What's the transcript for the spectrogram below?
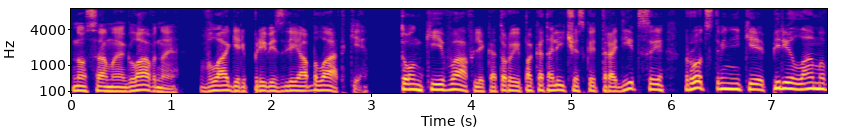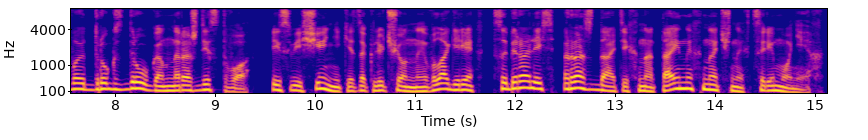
Но самое главное, в лагерь привезли обладки, тонкие вафли, которые по католической традиции родственники переламывают друг с другом на Рождество, и священники, заключенные в лагере, собирались раздать их на тайных ночных церемониях.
